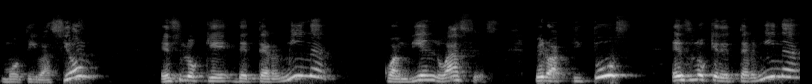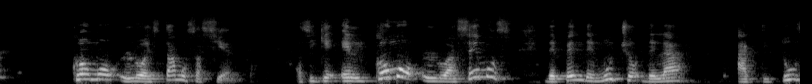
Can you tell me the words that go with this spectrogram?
Motivación es lo que determina cuán bien lo haces. Pero actitud es lo que determina cómo lo estamos haciendo. Así que el cómo lo hacemos depende mucho de la actitud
